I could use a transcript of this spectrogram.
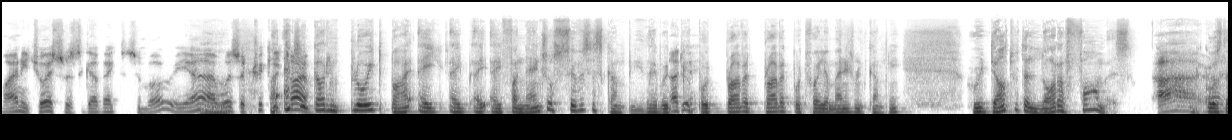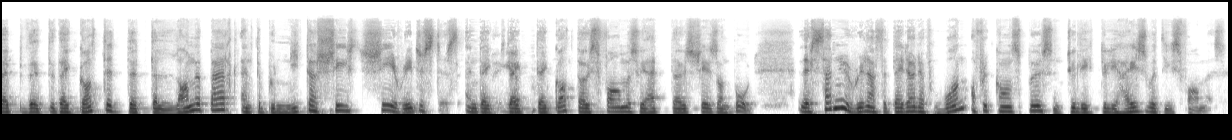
my only choice was to go back to Zimbabwe. Yeah, yeah. it was a tricky I time. I actually got employed by a, a, a, a financial services company. They were okay. a private private portfolio management company who dealt with a lot of farmers. Ah, because right. they, they they got the the, the Langeberg and the Bonnita share, share registers, and they, yep. they they got those farmers who had those shares on board. And they suddenly realized that they don't have one Afrikaans person to li, to liaise with these farmers.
